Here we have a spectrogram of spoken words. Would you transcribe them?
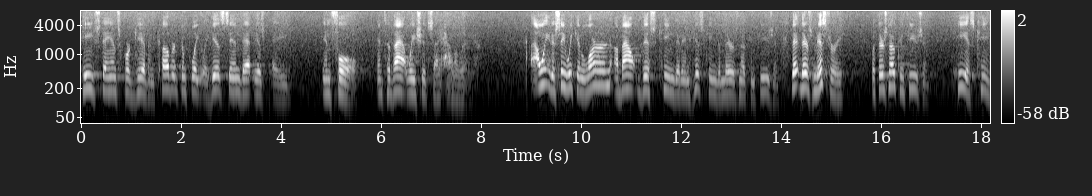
He stands forgiven, covered completely. His sin debt is paid in full. And to that we should say, Hallelujah. I want you to see we can learn about this king that in his kingdom there is no confusion. There's mystery, but there's no confusion. He is king.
